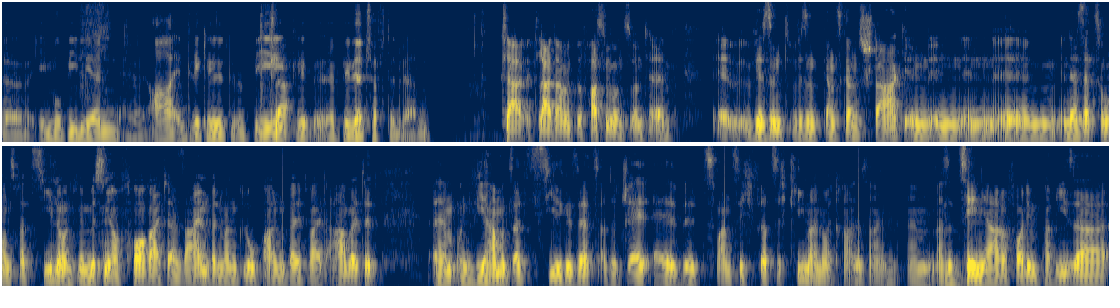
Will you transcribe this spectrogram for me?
äh, Immobilien äh, A entwickelt, B äh, bewirtschaftet werden. Klar, klar, damit befassen wir uns und äh, äh, wir, sind, wir sind ganz, ganz stark in, in, in, ähm, in der Setzung unserer Ziele und wir müssen ja auch Vorreiter sein, wenn man global und weltweit arbeitet. Ähm, und wir haben uns als Ziel gesetzt, also JLL will 2040 klimaneutral sein. Ähm, also mhm. zehn Jahre vor dem Pariser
